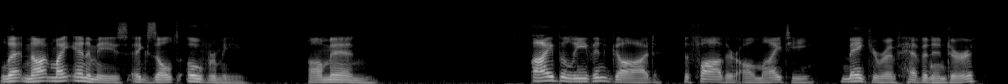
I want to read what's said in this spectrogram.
Let not my enemies exult over me. Amen. I believe in God, the Father Almighty, maker of heaven and earth,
